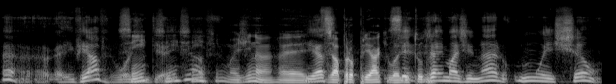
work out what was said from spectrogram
É, é inviável hoje sim, em dia. É sim, é sim, sim, Imagina, é, essa, desapropriar aquilo ali tudo. Já imaginaram um eixão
